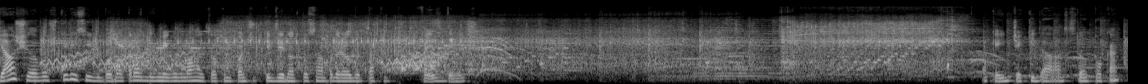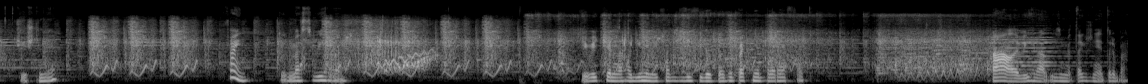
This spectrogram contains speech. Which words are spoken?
Ďalší level 4 siege bod, no teraz by ich už mohli celkom končiť, keď z jednotkou sa nám podarilo dať taký face damage. OK, Jackie dala z toho poka, či ešte nie? Fajn, keď sme asi vyhrali. Tie večerné hodiny mi fakt Jiffy dokáže pekne poráfať. Ale vyhrali sme, takže netreba.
